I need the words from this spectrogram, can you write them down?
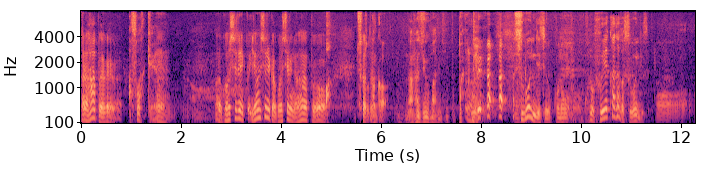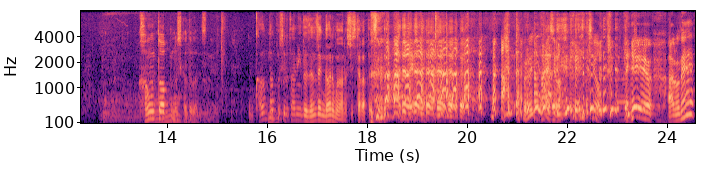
あれハープだけだから。あそうだっけ、うん。あの5種類か4種類か5種類のハープを使ったなんか70万人突破、すごいんですよ。このこの増え方がすごいんですよ。カウントアップの仕方がですね。でもカウントアップしてるタイミングで全然ガルムの話したかったですよね。プロデューサーでしょ一いやいやあのね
